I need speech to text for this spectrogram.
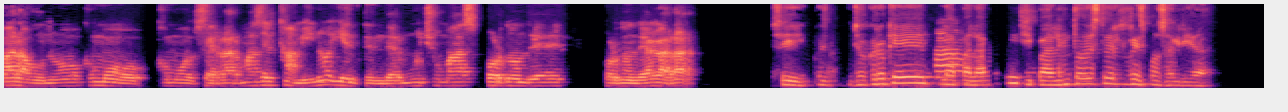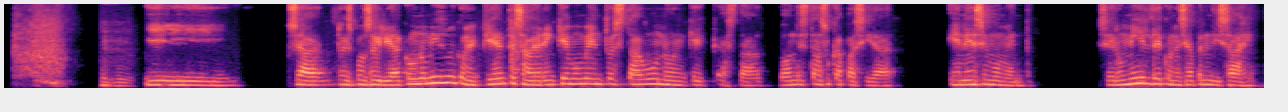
para uno como, como cerrar más el camino y entender mucho más por dónde, por dónde agarrar. Sí, pues yo creo que la ah. palabra principal en todo esto es responsabilidad. Y o sea, responsabilidad con uno mismo y con el cliente, saber en qué momento está uno, en qué, hasta dónde está su capacidad en ese momento. Ser humilde con ese aprendizaje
